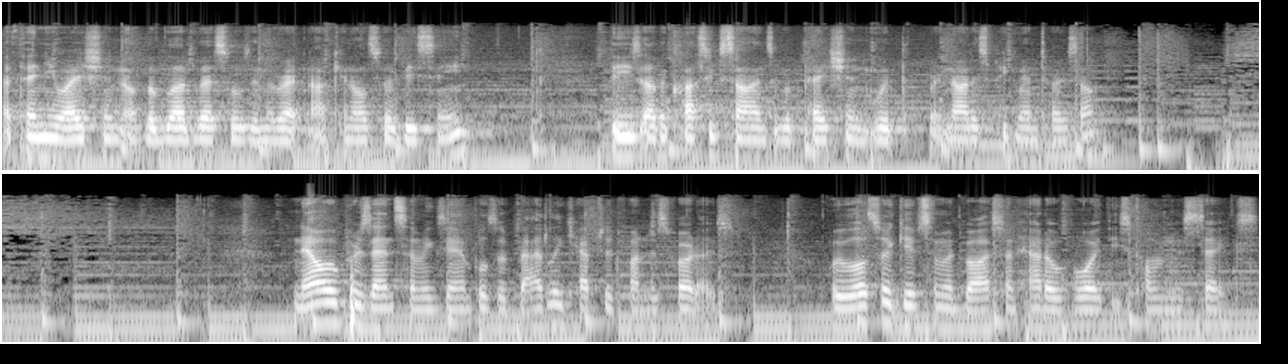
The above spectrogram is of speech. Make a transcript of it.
attenuation of the blood vessels in the retina can also be seen. These are the classic signs of a patient with retinitis pigmentosa. Now we'll present some examples of badly captured fundus photos. We will also give some advice on how to avoid these common mistakes.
